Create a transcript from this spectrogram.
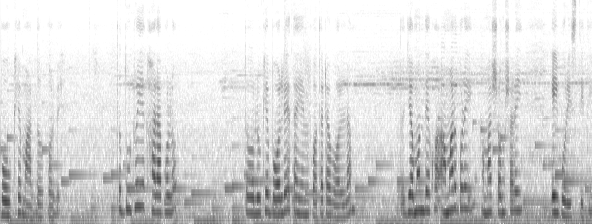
বউকে মারধর করবে। তো দুটোই খারাপ হলো। তো লোকে বলে, তাই আমি কথাটা বললাম। তো যেমন দেখো, আমার ঘরেই, আমার সংসারেই এই পরিস্থিতি।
